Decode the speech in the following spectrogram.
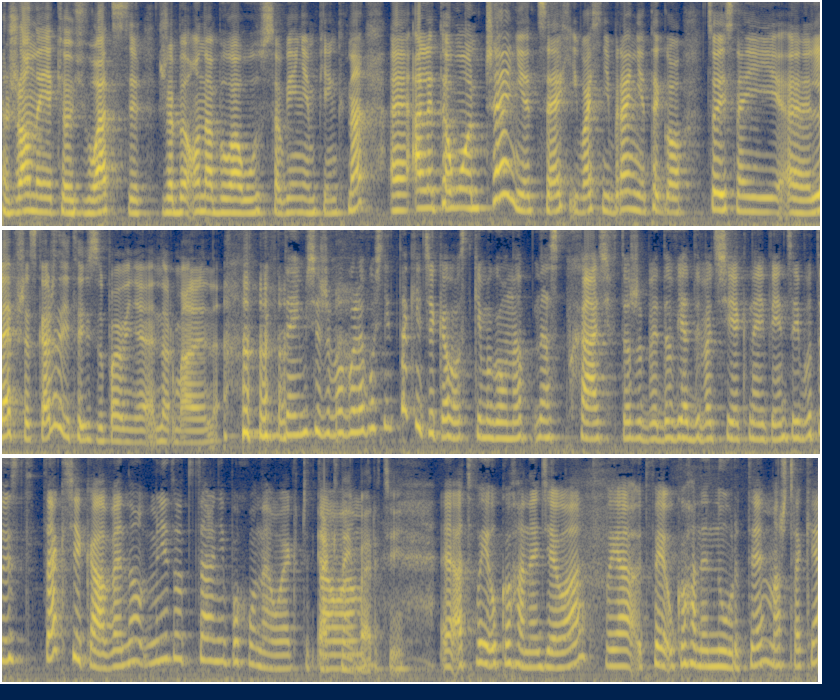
żonę jakiegoś władcy, żeby ona była uosobieniem piękna, e, ale to łączenie cech i właśnie branie tego, co jest najlepsze z każdej, to jest zupełnie normalne. Wydaje mi się, że w ogóle właśnie takie ciekawostki mogą na, nas pchać w to, żeby dowiadywać się jak najwięcej, bo to jest tak ciekawe. No, mnie to totalnie pochłonęło, jak Jak czytałam. najbardziej. E, A Twoje ukochane dzieła? Twoja, twoje ukochane nurty? Masz takie?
